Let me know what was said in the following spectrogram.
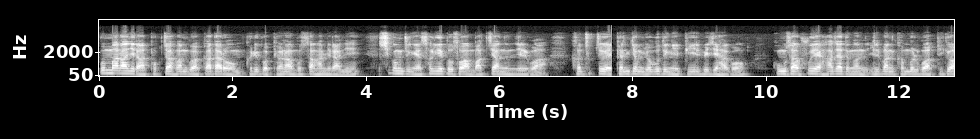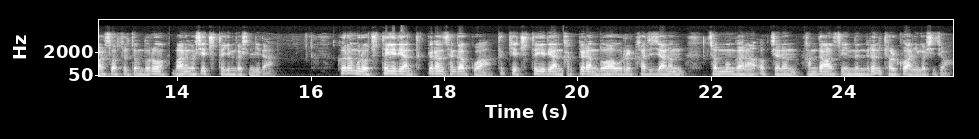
뿐만 아니라 복잡함과 까다로움 그리고 변화무쌍함이라니 시공 중에 설계도서와 맞지 않는 일과 건축주의 변경 요구 등이 비일비재하고 공사 후의 하자 등은 일반 건물과 비교할 수 없을 정도로 많은 것이 주택인 것입니다. 그러므로 주택에 대한 특별한 생각과 특히 주택에 대한 각별한 노하우를 가지지 않은 전문가나 업체는 감당할 수 있는 일은 결코 아닌 것이죠.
